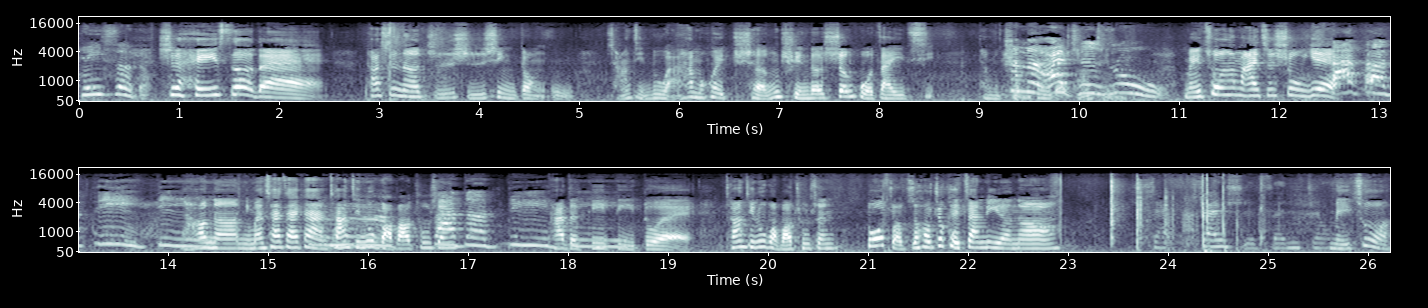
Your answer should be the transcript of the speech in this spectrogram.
黑色的，是黑色的哎，它是呢植食性动物。长颈鹿啊，它们会成群的生活在一起，它们全部他们爱都吃。树。没错，他们爱吃树叶。他的弟弟。然后？呢，你们猜猜看，长颈鹿宝宝出生，他的弟弟。他的弟弟对，长颈鹿宝宝出生多久之后就可以站立了呢？三三十分钟。没错，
